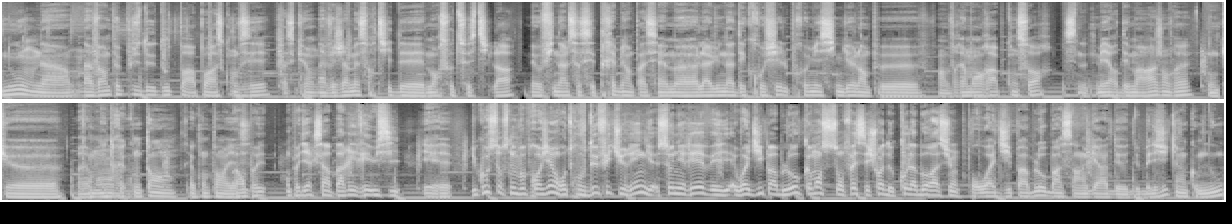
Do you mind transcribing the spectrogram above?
nous, on, a, on avait un peu plus de doutes par rapport à ce qu'on faisait, parce qu'on n'avait jamais sorti des morceaux de ce style-là. Mais au final, ça s'est très bien passé. Même euh, La Lune a décroché, le premier single un peu, enfin vraiment rap qu'on sort. C'est notre meilleur démarrage en vrai. Donc euh, vraiment On est très content. hein. très content. yes. on, peut, on peut dire que c'est un pari réussi. Et Du coup, sur ce nouveau projet, on retrouve deux featuring, Sony Rave et YG Pablo. Comment se sont faits ces choix de collaboration? Pour Wadji Pablo, bah, c'est un gars de, de Belgique, hein, comme nous.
